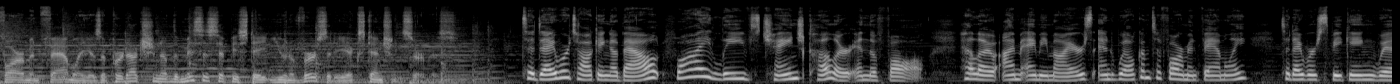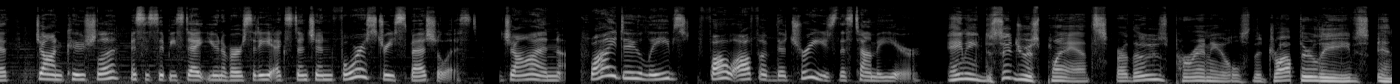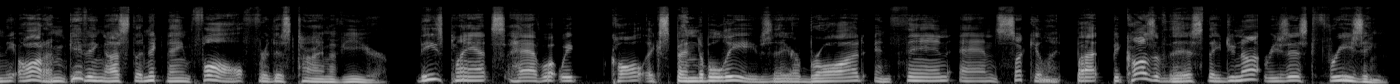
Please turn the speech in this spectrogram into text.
Farm and Family is a production of the Mississippi State University Extension Service. Today we're talking about why leaves change color in the fall. Hello, I'm Amy Myers and welcome to Farm and Family. Today we're speaking with John Kushla, Mississippi State University Extension Forestry Specialist. John, why do leaves fall off of the trees this time of year? Amy, deciduous plants are those perennials that drop their leaves in the autumn, giving us the nickname fall for this time of year. These plants have what we call expendable leaves. They are broad and thin and succulent, but because of this, they do not resist freezing.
